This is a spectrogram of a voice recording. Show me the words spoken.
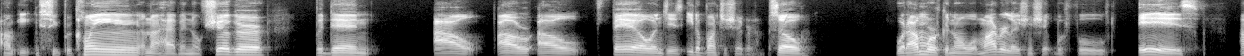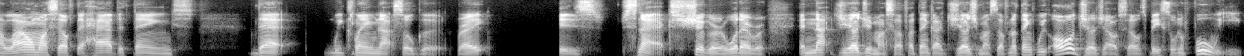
I'm eating super clean. I'm not having no sugar, but then I'll I'll I'll fail and just eat a bunch of sugar. So what I'm working on with my relationship with food is allowing myself to have the things that we claim not so good, right? Is snacks, sugar, whatever, and not judging myself. I think I judge myself, and I think we all judge ourselves based on the food we eat.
